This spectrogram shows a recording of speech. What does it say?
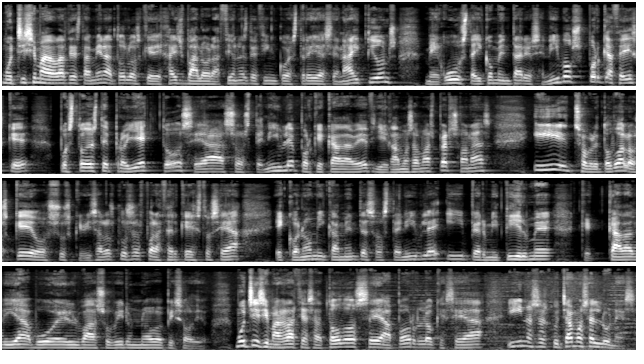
Muchísimas gracias también a todos los que dejáis valoraciones de 5 estrellas en iTunes, me gusta y comentarios en iVoox, porque hacéis que pues, todo este proyecto sea sostenible, porque cada vez llegamos a más personas y sobre todo a los que os suscribís a los cursos por hacer que esto sea económicamente y permitirme que cada día vuelva a subir un nuevo episodio. Muchísimas gracias a todos, sea por lo que sea, y nos escuchamos el lunes.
